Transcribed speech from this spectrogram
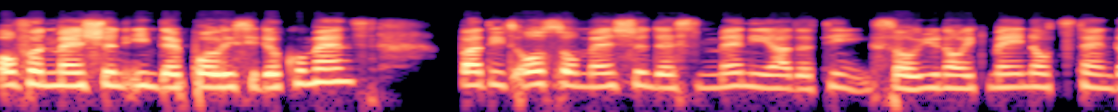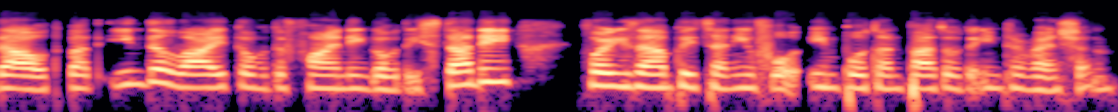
often mentioned in their policy documents but it's also mentioned as many other things. So, you know, it may not stand out, but in the light of the finding of the study, for example, it's an info, important part of the intervention.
